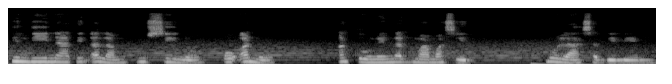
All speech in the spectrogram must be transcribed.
hindi natin alam kung sino o ano ang tunay nagmamasid mula sa dilim.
